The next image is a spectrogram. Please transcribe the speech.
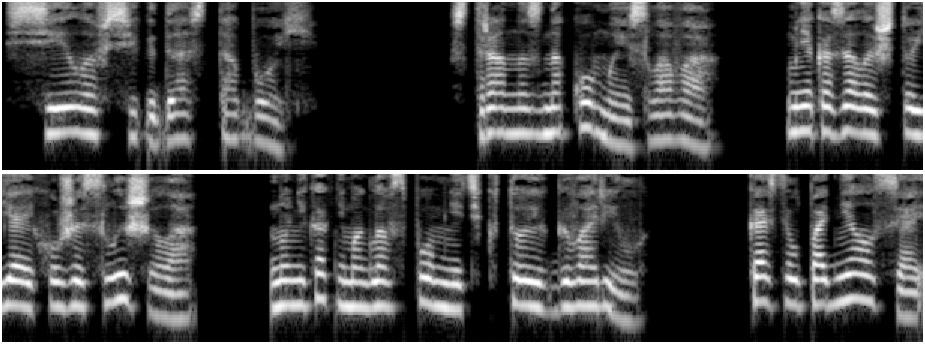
Сила всегда с тобой. Странно знакомые слова. Мне казалось, что я их уже слышала, но никак не могла вспомнить, кто их говорил. Кастел поднялся,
